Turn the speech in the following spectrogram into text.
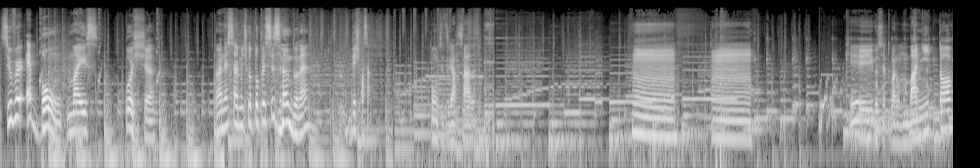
Silver é bom, mas... Poxa... Não é necessariamente o que eu tô precisando, né? Deixa eu passar. Ponte desgraçada. Hum... Hum... Ok, gostaria de tomar um banito.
